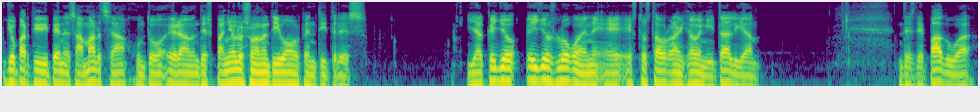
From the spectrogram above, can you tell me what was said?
yo participé en esa marcha, junto, eran de españoles solamente íbamos 23. Y aquello, ellos luego, en, eh, esto estaba organizado en Italia, desde Padua,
